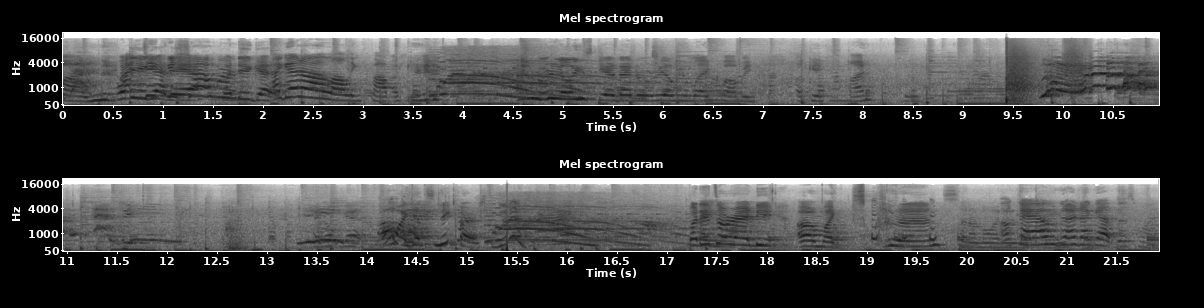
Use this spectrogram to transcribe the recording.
one. What do you get? a What do you get? I get a lollipop. Okay. Wow. I'm really scared. I don't really like popping. Okay, one, two. I don't get. Oh, I get Snickers. Good. But it's already um like scrunch. I don't know what. Okay. I'm gonna get this one.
